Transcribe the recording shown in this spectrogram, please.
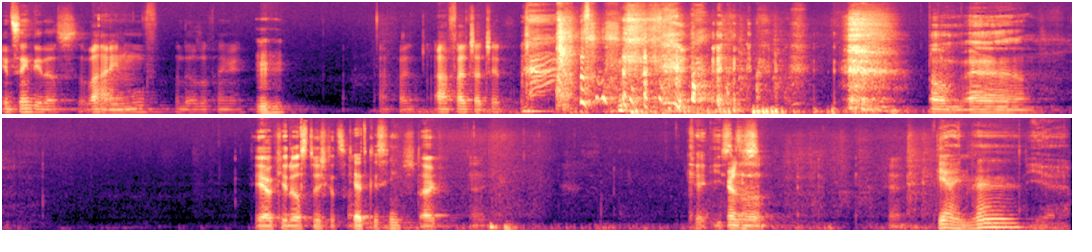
Jetzt denkt ihr, das war ein Move oder so. Mhm. Ah, fal ah, falscher Chat. Oh, man. Ja, okay, du hast durchgezogen. Die hat gesehen. Stark. Okay, easy. Also, Wie ein Man. Yeah.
